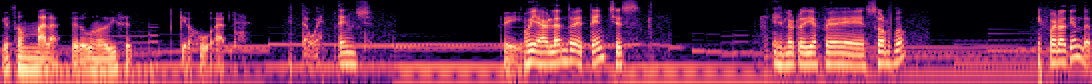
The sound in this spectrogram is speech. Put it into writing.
que son malas, pero uno dice, quiero jugarlas. Esta wea es Tench. Sí, Oye, hablando de Tenches, el otro día fue sordo y fue a la tienda.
